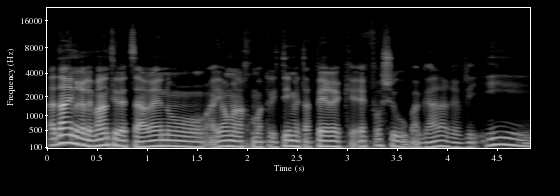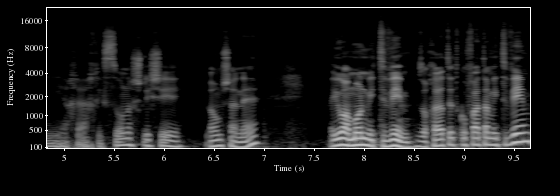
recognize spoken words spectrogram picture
עדיין רלוונטי לצערנו, היום אנחנו מקליטים את הפרק איפשהו בגל הרביעי, אחרי החיסון השלישי, לא משנה. היו המון מתווים. זוכרת את תקופת המתווים?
